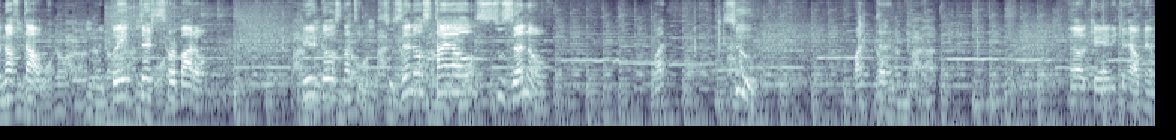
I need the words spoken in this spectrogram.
Enough talk. My blade thirsts for battle. Here goes nothing. Susano style Susano. What? Sue. What the? Okay, I need to help him.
